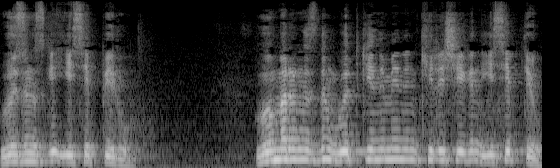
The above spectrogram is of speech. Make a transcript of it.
Өзіңізге есеп беру. Өміріңіздің өткені менен келешегін есептеу.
